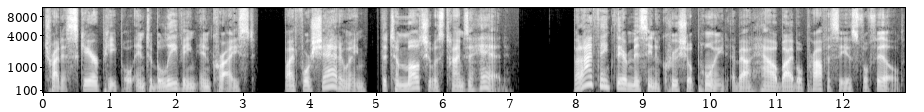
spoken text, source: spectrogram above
try to scare people into believing in Christ by foreshadowing the tumultuous times ahead. But I think they're missing a crucial point about how Bible prophecy is fulfilled.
